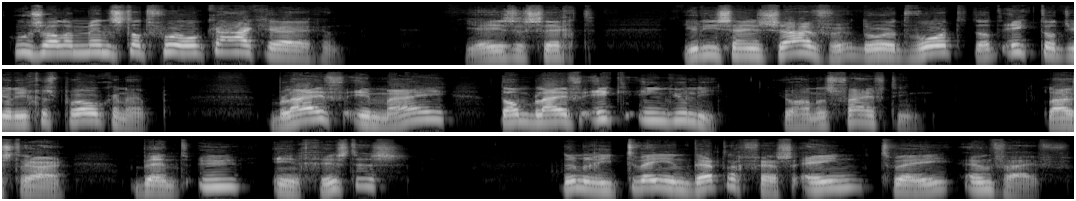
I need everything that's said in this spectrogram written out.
Hoe zal een mens dat voor elkaar krijgen? Jezus zegt: Jullie zijn zuiver door het woord dat ik tot jullie gesproken heb. Blijf in mij, dan blijf ik in jullie. Johannes 15. Luisteraar, bent u in Christus? Nummer 32, vers 1, 2 en 5.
